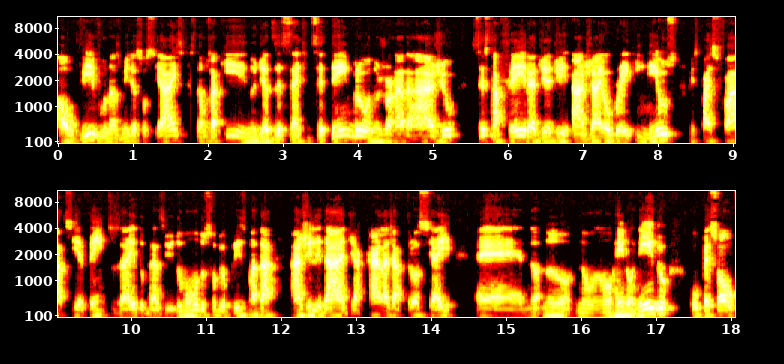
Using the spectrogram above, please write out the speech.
ao vivo nas mídias sociais. Estamos aqui no dia 17 de setembro, no Jornada Ágil. Sexta-feira, dia de Agile Breaking News, principais fatos e eventos aí do Brasil e do mundo sob o prisma da agilidade. A Carla já trouxe aí é, no, no, no Reino Unido o pessoal,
